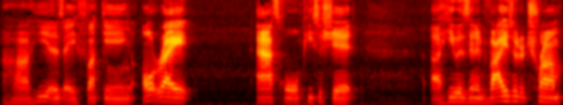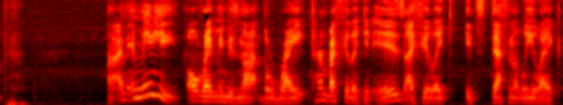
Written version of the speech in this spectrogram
Uh, he is a fucking alt right asshole piece of shit. Uh, he was an advisor to Trump. I mean, maybe alt right maybe is not the right term, but I feel like it is. I feel like it's definitely like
